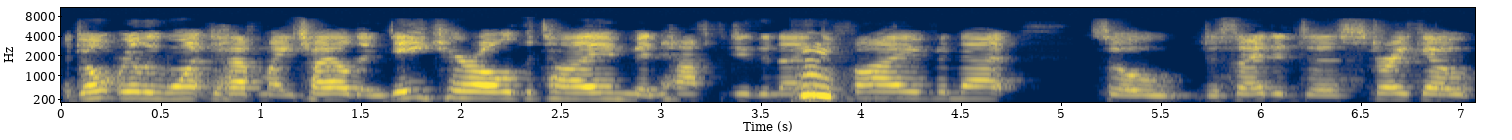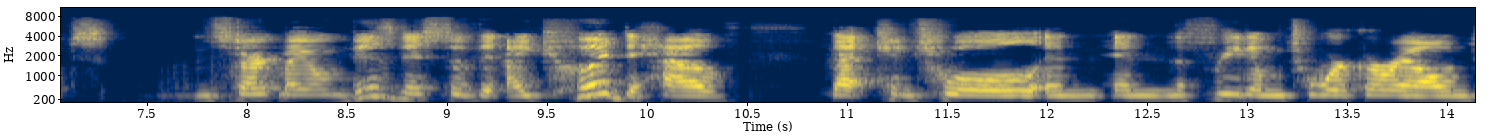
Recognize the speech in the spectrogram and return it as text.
I don't really want to have my child in daycare all the time and have to do the nine to hmm. five and that. So decided to strike out and start my own business so that I could have that control and, and the freedom to work around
